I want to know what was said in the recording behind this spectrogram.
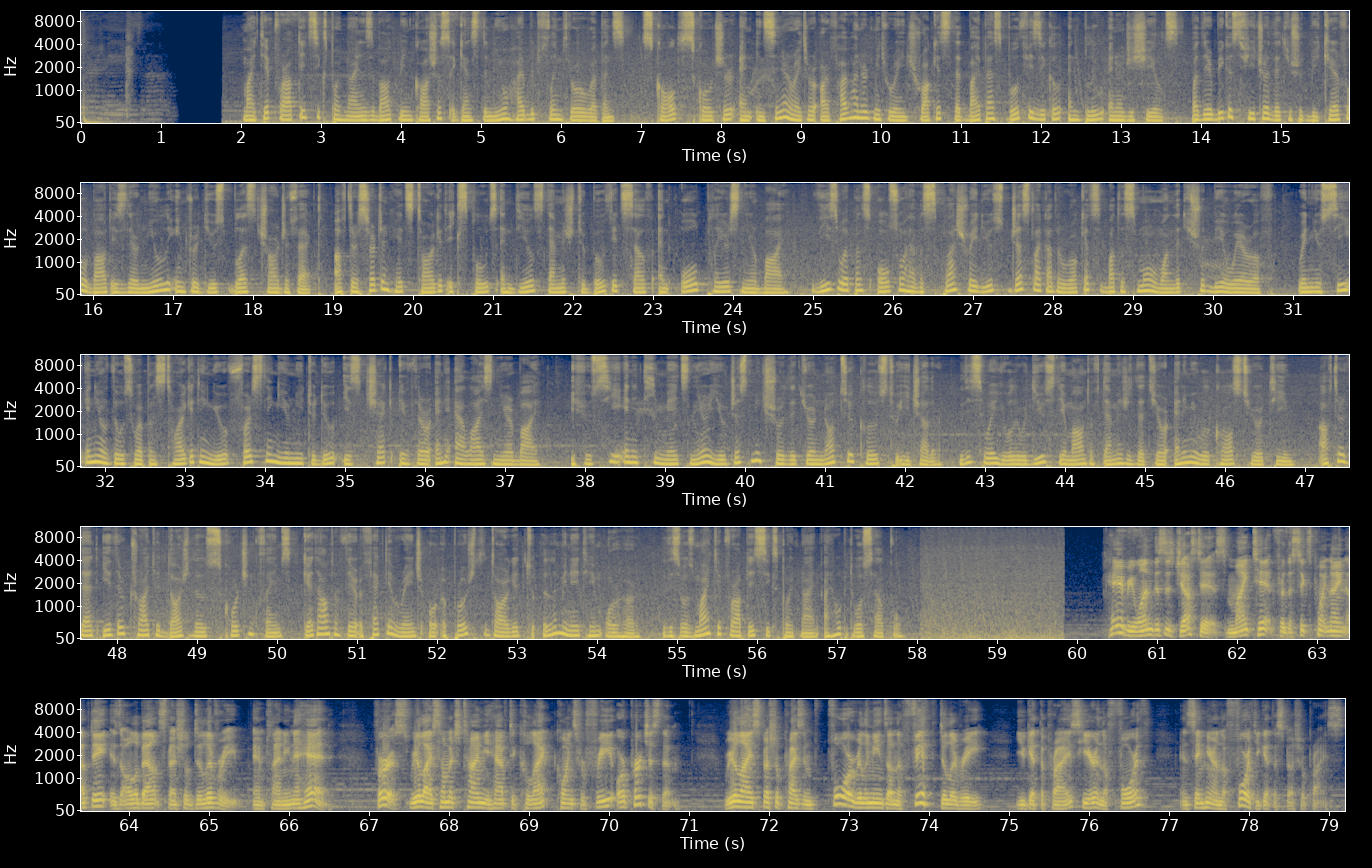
My tip for update 6.9 is about being cautious against the new hybrid flamethrower weapons. Scald, Scorcher and Incinerator are 500 meter range rockets that bypass both physical and blue energy shields. But their biggest feature that you should be careful about is their newly introduced Blessed Charge effect. After certain hits, target explodes and deals damage to both itself and all players nearby. These weapons also have a splash radius just like other rockets but a small one that you should be aware of. When you see any of those weapons targeting you, first thing you need to do is check if there are any allies nearby. If you see any teammates near you, just make sure that you're not too close to each other. This way you will reduce the amount of damage that your enemy will cause to your team. After that, either try to dodge those scorching flames, get out of their effective range or approach the target to eliminate him or her. This was my tip for update 6.9, I hope it was helpful. Hey everyone, this is Justice. My tip for the 6.9 update is all about special delivery and planning ahead. First, realize how much time you have to collect coins for free or purchase them. Realize special prize in 4 really means on the 5th delivery you get the prize, here in the 4th, and same here on the 4th you get the special prize.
